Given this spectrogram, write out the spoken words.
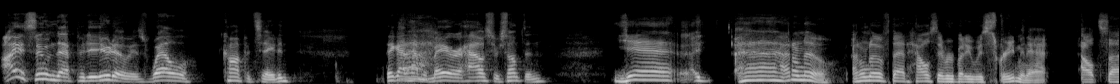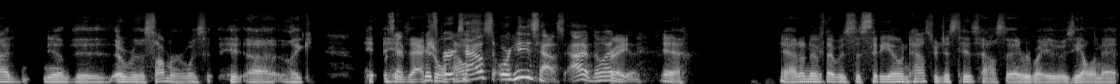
I assume that Peduto is well compensated. They got to have a mayor house or something. Yeah, I, uh, I don't know. I don't know if that house everybody was screaming at outside, you know, the over the summer was uh, like Was his actual Pittsburgh's house. house? or his house? I have no idea. Right. Yeah. Yeah, I don't know if that was the city-owned house or just his house that everybody was yelling at.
